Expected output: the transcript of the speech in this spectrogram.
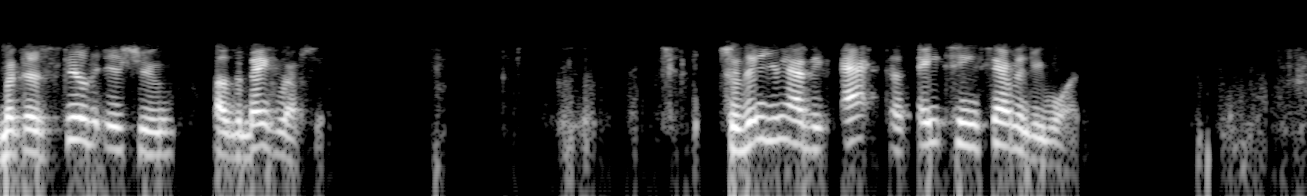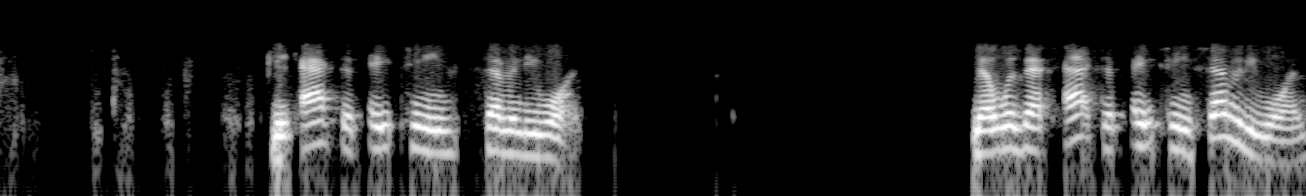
But there's still the issue of the bankruptcy. So then you have the Act of 1871. The Act of 1871. Now, with that Act of 1871,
